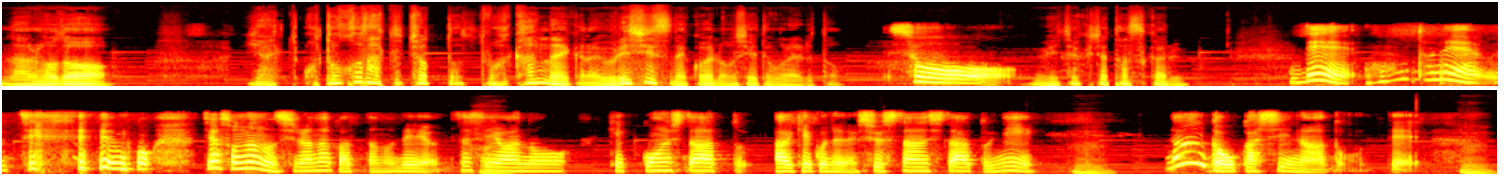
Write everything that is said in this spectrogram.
なるほど。いや、男だとちょっとわかんないから嬉しいですね。こういうの教えてもらえると。そう。めちゃくちゃ助かる。で、本当ね、うちも、じゃあそんなの知らなかったので、私はあの、はい、結婚した後、あ、結婚じゃない、出産した後に、うん、なんかおかしいなと思って、うん、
